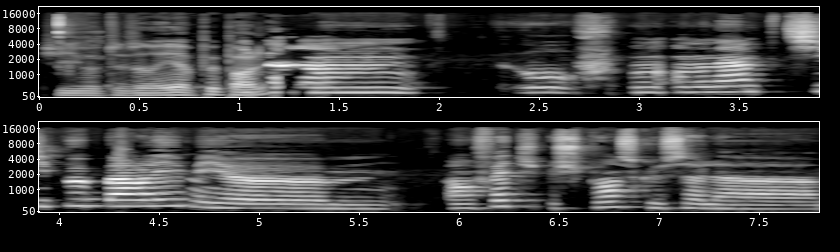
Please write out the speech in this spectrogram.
Tu en avais un peu parlé ben, oh, on, en a un petit peu parlé, mais en fait, je pense que ça l'a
